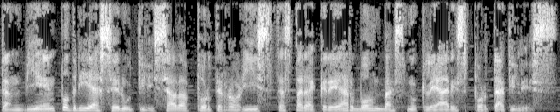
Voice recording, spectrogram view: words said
también podría ser utilizada por terroristas para crear bombas nucleares portátiles.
